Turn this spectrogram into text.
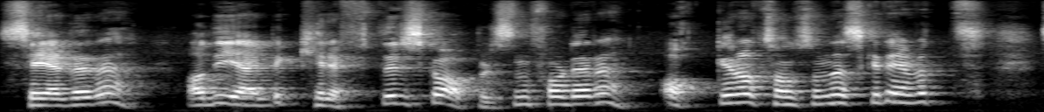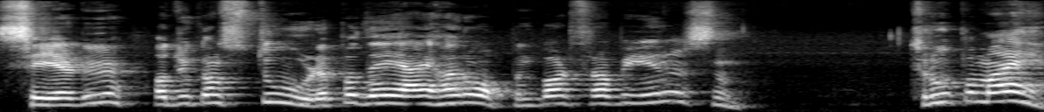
Ser dere at jeg bekrefter skapelsen for dere, akkurat sånn som det er skrevet? Ser du at du kan stole på det jeg har åpenbart fra begynnelsen? Tro på meg.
